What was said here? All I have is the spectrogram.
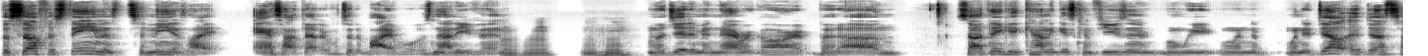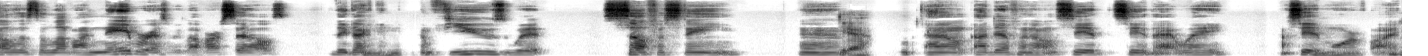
The self esteem is to me is like antithetical to the Bible. It's not even mm-hmm. Mm-hmm. legitimate in that regard. But um, so I think it kind of gets confusing when we when the when it dealt it does tell us to love our neighbor as we love ourselves. I think that can be confused with self esteem, and yeah I don't. I definitely don't see it see it that way. I see it more of like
